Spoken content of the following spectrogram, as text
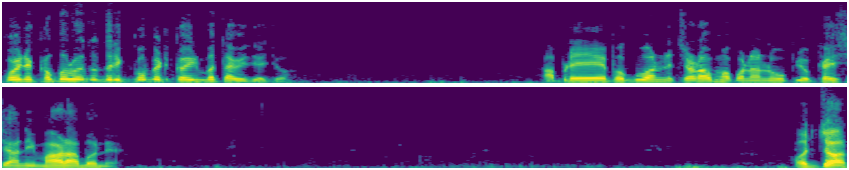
કોઈને ખબર હોય તો દરેક કોમેન્ટ કરીને બતાવી દેજો. આપણે ભગવાનને ચડાવમાં પણ આનો ઉપયોગ થાય છે, આની માળા બને. હજાર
